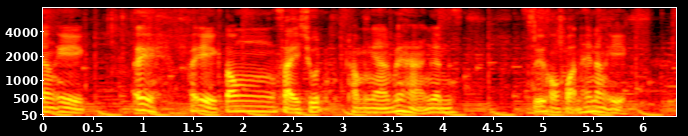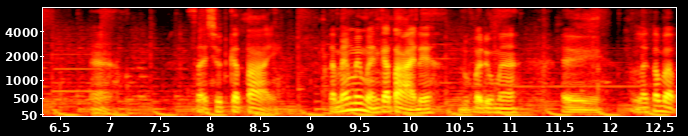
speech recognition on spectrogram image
นางเอก เอ้ยพระเอกต้องใส่ชุดทำงานเพื่อหาเงินซื้อของขวัญให้นางเอกอ่าใส่ชุดกระต่าย แต่แม่งไม่เหมือนกระต่ายเลยดูไปดูมา เออแล้วก็แบบ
